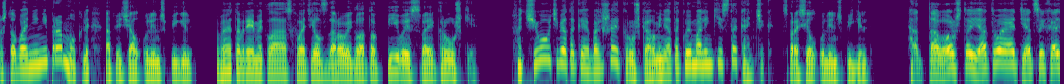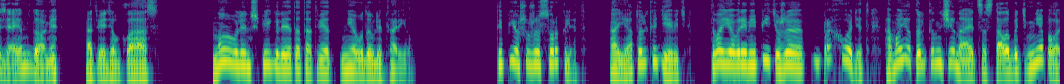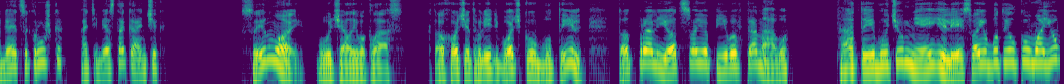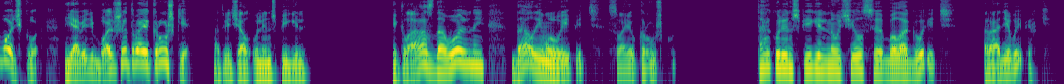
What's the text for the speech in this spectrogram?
«Чтобы они не промокли», — отвечал Уллиншпигель. В это время Класс схватил здоровый глоток пива из своей кружки. «Отчего у тебя такая большая кружка, а у меня такой маленький стаканчик?» — спросил Уллиншпигель. «От того, что я твой отец и хозяин в доме», — ответил Класс. Но Уллиншпигеля этот ответ не удовлетворил. «Ты пьешь уже сорок лет, а я только девять. Твое время пить уже проходит, а мое только начинается. Стало быть, мне полагается кружка, а тебе стаканчик. — Сын мой, — поучал его класс, — кто хочет влить бочку в бутыль, тот прольет свое пиво в канаву. А ты будь умней и лей свою бутылку в мою бочку. Я ведь больше твоей кружки, — отвечал Улиншпигель. И класс, довольный, дал ему выпить свою кружку. Так Улиншпигель научился балагурить ради выпивки.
